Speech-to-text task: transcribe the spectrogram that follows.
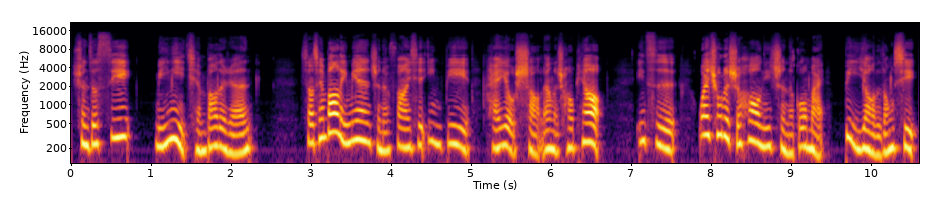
选择 C 迷你钱包的人，小钱包里面只能放一些硬币，还有少量的钞票，因此外出的时候你只能够买必要的东西。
